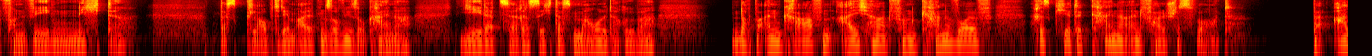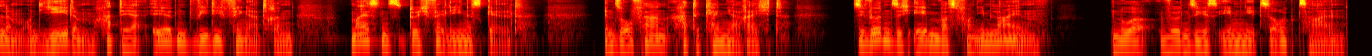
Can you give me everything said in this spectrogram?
Von wegen Nichte. Das glaubte dem Alten sowieso keiner. Jeder zerriss sich das Maul darüber. Doch bei einem Grafen Eichhard von Kannewolf riskierte keiner ein falsches Wort. Bei allem und jedem hatte er irgendwie die Finger drin, meistens durch verliehenes Geld. Insofern hatte Kenya recht. Sie würden sich eben was von ihm leihen. Nur würden sie es ihm nie zurückzahlen.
